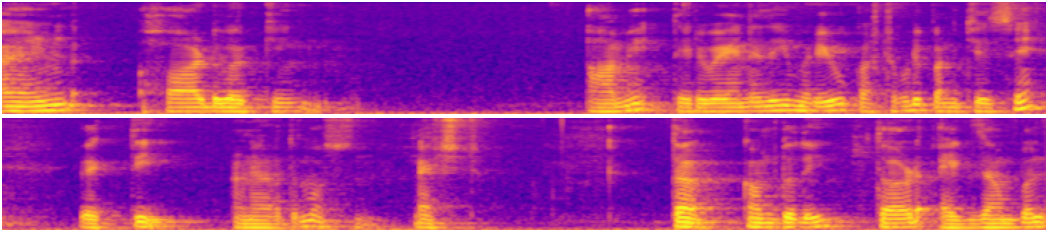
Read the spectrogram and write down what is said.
అండ్ హార్డ్ వర్కింగ్ ఆమె తెలివైనది మరియు కష్టపడి పనిచేసే వ్యక్తి అనే అర్థం వస్తుంది. Next the come to the third example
